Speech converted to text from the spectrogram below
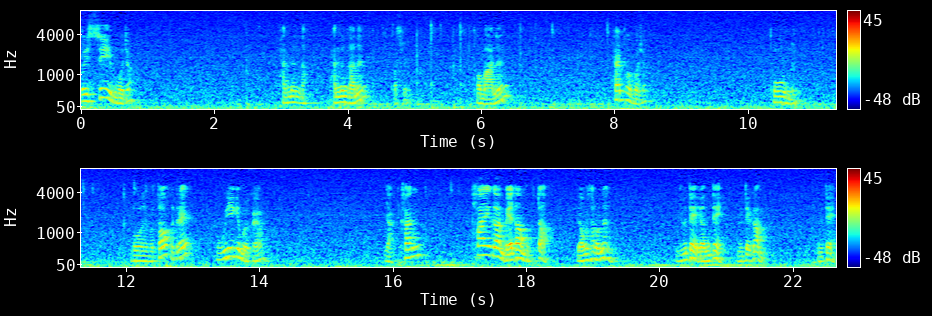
receive 뭐죠? 받는다. 받는다는 것을 더 많은 help 뭐죠? 도움을 무엇부터? 그들의 우익이 뭘까요? 약한 타이가 매다 묶다. 명사로는 유대 연대 유대감 유대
